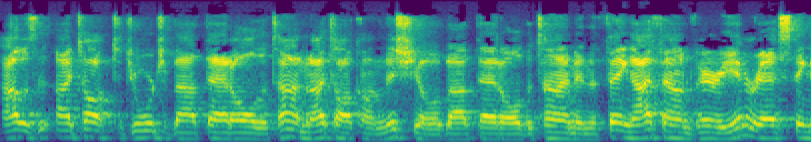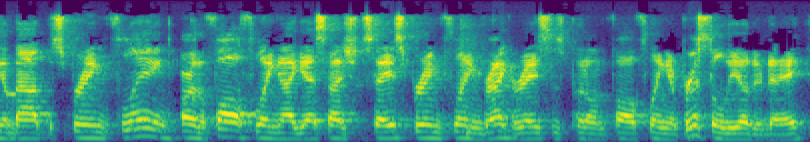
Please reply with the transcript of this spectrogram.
I was I talk to George about that all the time, and I talk on this show about that all the time. And the thing I found very interesting about the spring fling or the fall fling, I guess I should say, spring fling bracket races put on fall fling at Bristol the other day.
